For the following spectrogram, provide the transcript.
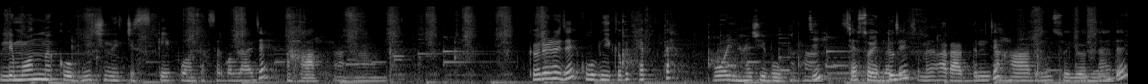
лимонный клубничный чизкейк болан таксар балладе. Ага. Көрөрө де клубника Бойн хачи бу битти. Сейчас сойдун. Мен арардым же. Ага, билин союннады.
